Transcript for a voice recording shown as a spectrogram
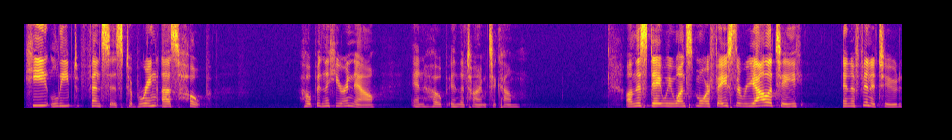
He leaped fences to bring us hope hope in the here and now, and hope in the time to come. On this day, we once more face the reality and the finitude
